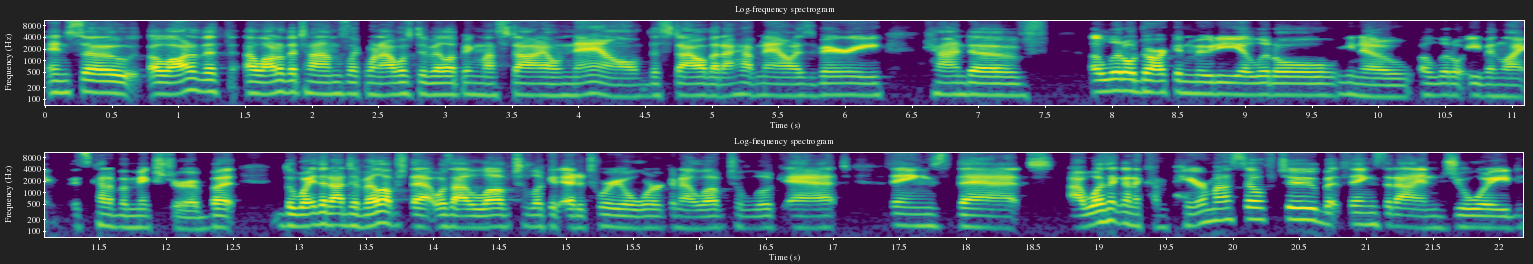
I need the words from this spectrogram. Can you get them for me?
And so a lot of the a lot of the times like when I was developing my style now, the style that I have now is very kind of a little dark and moody, a little, you know, a little even like it's kind of a mixture. But the way that I developed that was I love to look at editorial work and I love to look at things that I wasn't going to compare myself to, but things that I enjoyed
